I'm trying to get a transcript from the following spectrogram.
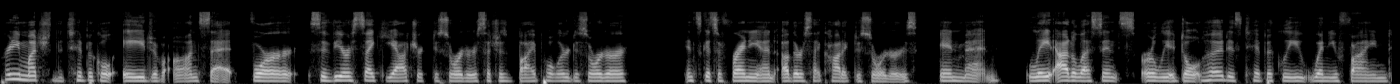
pretty much the typical age of onset for severe psychiatric disorders such as bipolar disorder and schizophrenia and other psychotic disorders in men. Late adolescence, early adulthood is typically when you find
